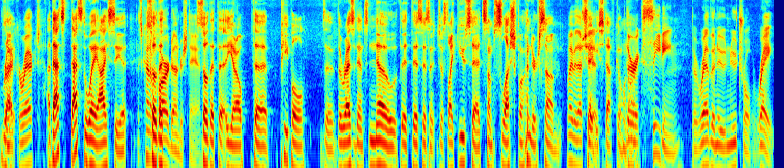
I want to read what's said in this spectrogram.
Is Right. that correct? Uh, that's that's the way I see it. It's kind So of that- hard to understand. so that the you know the people the the residents know that this isn't just like you said some slush fund or some Maybe that's shady it. stuff going They're on. exceeding the revenue neutral rate.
